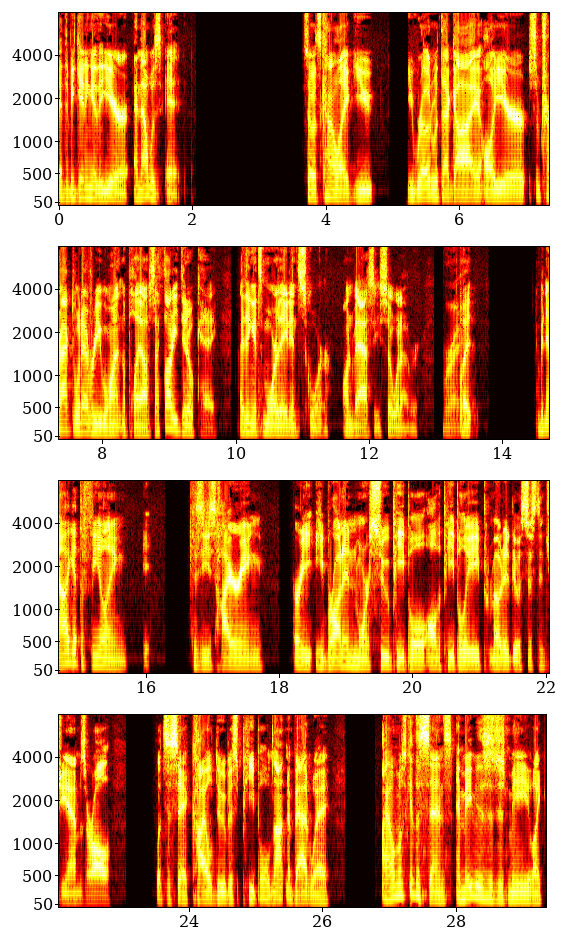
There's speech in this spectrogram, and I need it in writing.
at the beginning of the year and that was it. So it's kind of like you you rode with that guy all year, subtract whatever you want in the playoffs. I thought he did okay. I think it's more they didn't score on Vasi, so whatever. Right. But but now I get the feeling because he's hiring or he, he brought in more Soo people. All the people he promoted to assistant GMs are all, let's just say, Kyle Dubas people, not in a bad way. I almost get the sense, and maybe this is just me like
